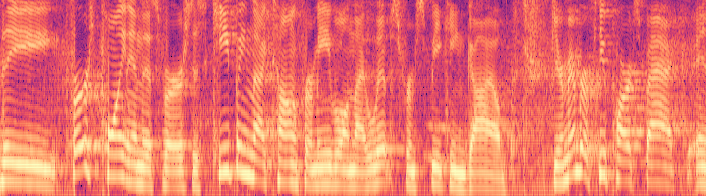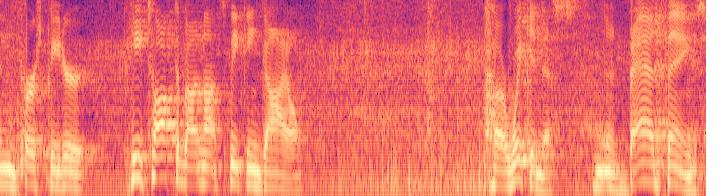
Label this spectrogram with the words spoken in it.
the first point in this verse is keeping thy tongue from evil and thy lips from speaking guile. Do you remember a few parts back in 1 Peter? He talked about not speaking guile or wickedness, bad things.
